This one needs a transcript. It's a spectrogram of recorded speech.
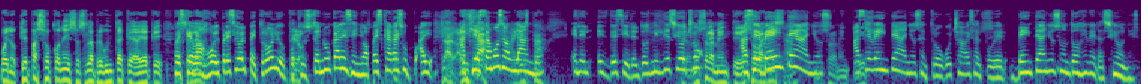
Bueno, ¿qué pasó con eso? Esa es la pregunta que había que. Pues que bajó el precio del petróleo, porque Pero- usted nunca le enseñó a pescar a su... Claro, ahí aquí está, estamos ahí hablando, está. En el, es decir, el 2018, Pero no solamente eso, hace Vanessa, 20 no años, hace eso. 20 años entró Hugo Chávez al poder. 20 años son dos generaciones.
